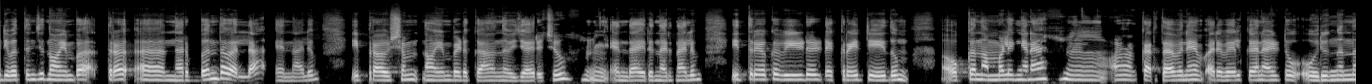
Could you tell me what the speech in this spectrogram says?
ഇരുപത്തഞ്ച് നോയമ്പ് അത്ര നിർബന്ധമല്ല. എന്നാലും ഇപ്രാവശ്യം നോയമ്പ് എടുക്കാമെന്ന് വിചാരിച്ചു. എന്തായിരുന്നിരുന്നാലും ഇത്രയൊക്കെ വീട് ഡെക്കറേറ്റ് ചെയ്തും ഒക്കെ നമ്മളിങ്ങനെ കർത്താവിനെ വരവേൽക്കാനായിട്ട് ഒരുങ്ങുന്ന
